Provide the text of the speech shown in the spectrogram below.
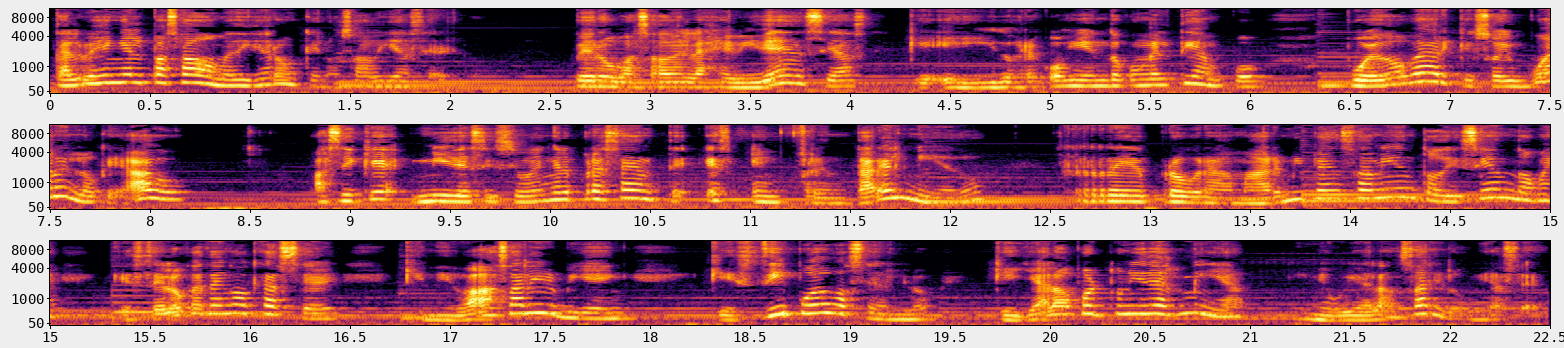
tal vez en el pasado me dijeron que no sabía hacerlo pero basado en las evidencias que he ido recogiendo con el tiempo, puedo ver que soy buena en lo que hago. Así que mi decisión en el presente es enfrentar el miedo, reprogramar mi pensamiento diciéndome que sé lo que tengo que hacer, que me va a salir bien, que sí puedo hacerlo, que ya la oportunidad es mía y me voy a lanzar y lo voy a hacer.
